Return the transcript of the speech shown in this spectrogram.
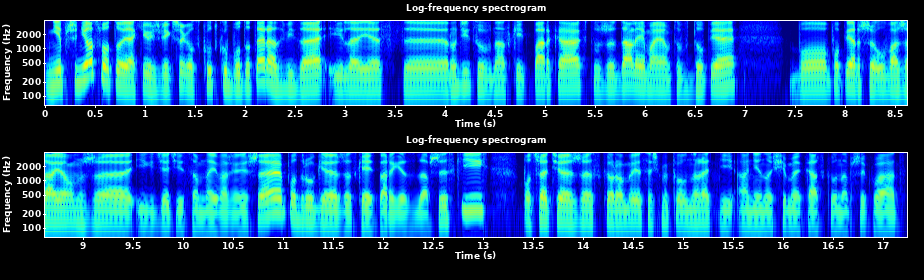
nie przyniosło to jakiegoś większego skutku, bo do teraz widzę, ile jest e, rodziców na skateparkach, którzy dalej mają to w dupie, bo po pierwsze uważają, że ich dzieci są najważniejsze, po drugie, że skatepark jest dla wszystkich, po trzecie, że skoro my jesteśmy pełnoletni, a nie nosimy kasku na przykład,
